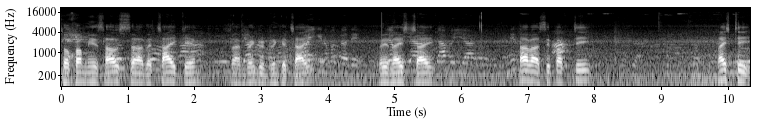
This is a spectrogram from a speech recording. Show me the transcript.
So from his house uh, the chai came. So I'm going to drink a chai. Very nice chai. Have a sip of tea. Nice tea.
